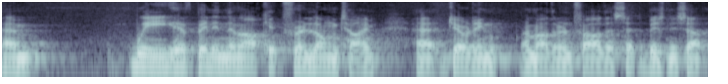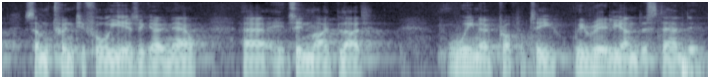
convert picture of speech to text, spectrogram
Um, we have been in the market for a long time Uh, Geraldine, my mother and father, set the business up some 24 years ago now. Uh, it's in my blood. We know property. We really understand it.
